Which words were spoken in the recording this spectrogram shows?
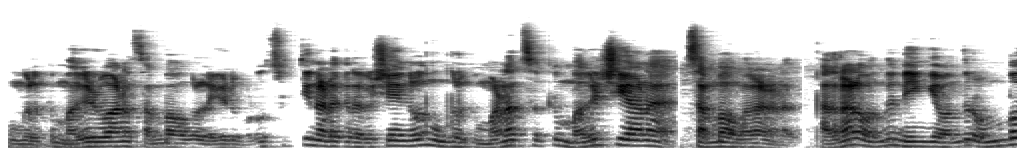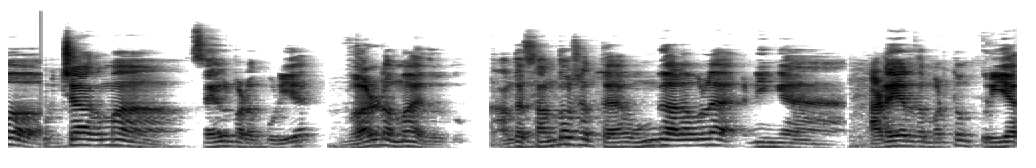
உங்களுக்கு மகிழ்வான சம்பவங்கள்ல ஈடுபடும். சுத்தி நடக்கிற விஷயங்களும் உங்களுக்கு மனசுக்கு மகிழ்ச்சியான சம்பவங்கள் நடக்கும். அதனால வந்து நீங்க வந்து ரொம்ப உற்சாகமா செயல்படக்கூடிய வருடமா இது இருக்கும். அந்த சந்தோஷத்தை உங்க அளவுல நீங்க அடையறத மட்டும் குறியா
